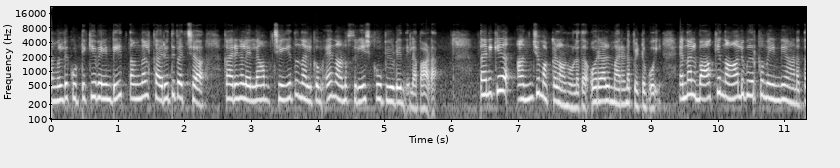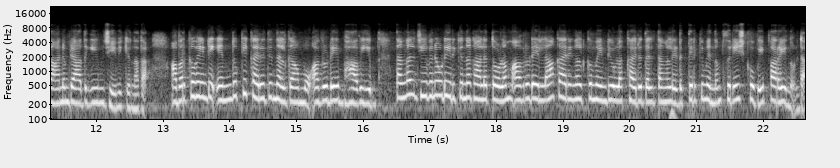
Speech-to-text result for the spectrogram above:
തങ്ങളുടെ കുട്ടിക്ക് വേണ്ടി തങ്ങൾ കരുതി വെച്ച കാര്യങ്ങളെല്ലാം ചെയ്തു നൽകും എന്നാണ് സുരേഷ് ഗോപിയുടെ നിലപാട്. തനിക്ക് അഞ്ചു മക്കളാണുള്ളത്. ഒരാൾ മരണപ്പെട്ടുപോയി. എന്നാൽ ബാക്കി നാലു പേർക്കും വേണ്ടിയാണ് താനും രാധികയും ജീവിക്കുന്നത്. അവർക്ക് വേണ്ടി എന്തൊക്കെ കരുതി നൽകാമോ അവരുടെ ഭാവിയും തങ്ങൾ ജീവനോടെ ഇരിക്കുന്ന കാലത്തോളം അവരുടെ എല്ലാ കാര്യങ്ങൾക്കും വേണ്ടിയുള്ള കരുതൽ തങ്ങൾ എടുത്തിരിക്കുമെന്നും സുരേഷ് ഗോപി പറയുന്നുണ്ട്.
